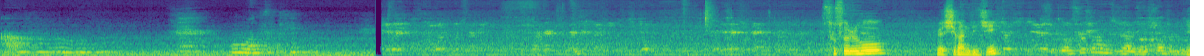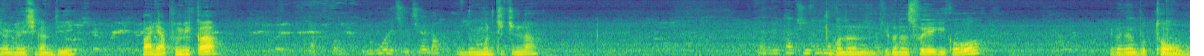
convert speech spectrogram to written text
아. 어, 어떡해. 수술 후 몇 시간 뒤지? 지금 수술한 지 14시간 정도. 14시간 뒤. 많이 아픕니까? 눈물이 찔찔 나. 눈물이 찔찔나? 그래서 일단 진통제. 이거는 이거는 수액이고 이거는 무통.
